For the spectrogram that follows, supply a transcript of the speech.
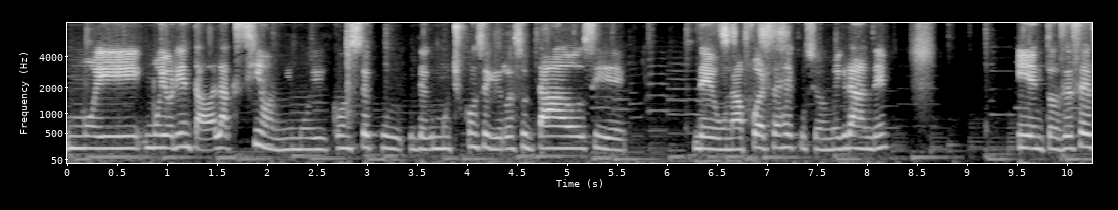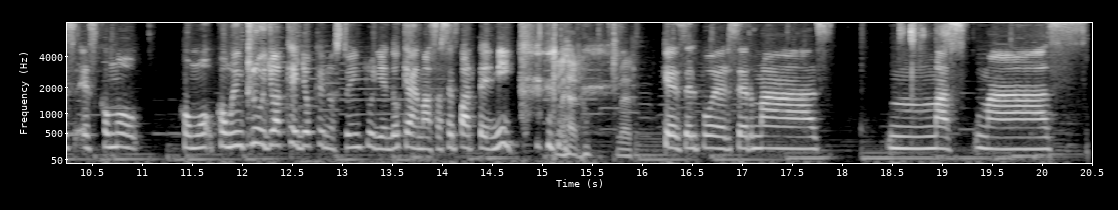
muy, muy orientado a la acción y muy de mucho conseguir resultados y de, de, una fuerza de ejecución muy grande. Y entonces es, es como, como, como incluyo aquello que no estoy incluyendo, que además hace parte de mí. Claro, claro que es el poder ser más, más, más,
